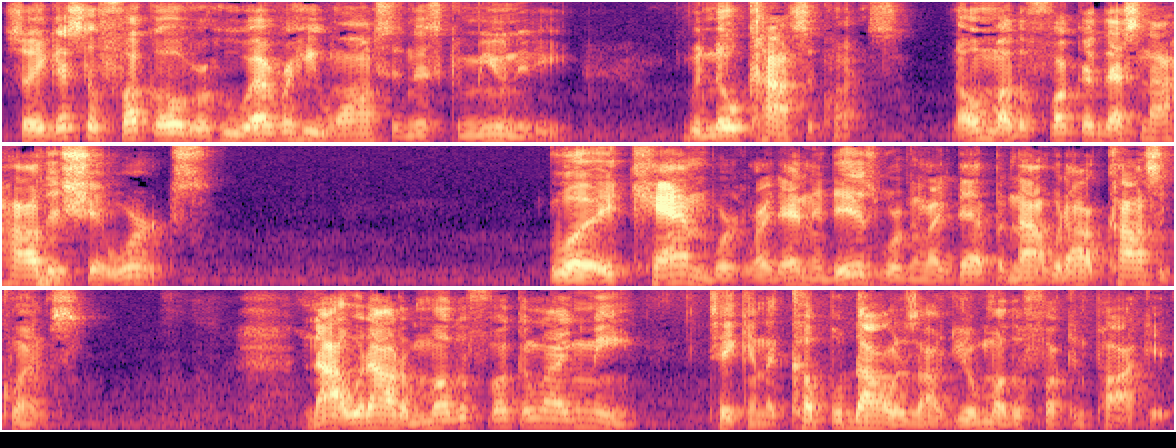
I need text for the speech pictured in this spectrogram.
So he gets to fuck over whoever he wants in this community with no consequence. No, motherfucker, that's not how this shit works. Well, it can work like that, and it is working like that, but not without consequence. Not without a motherfucker like me taking a couple dollars out your motherfucking pocket.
